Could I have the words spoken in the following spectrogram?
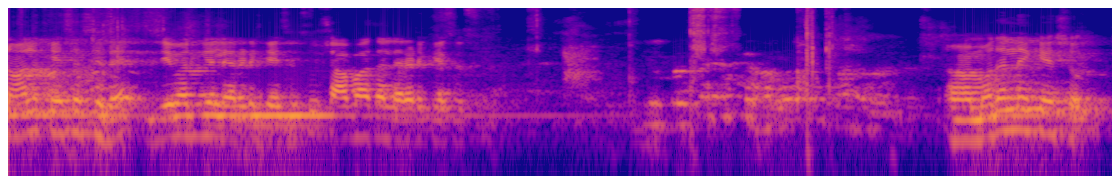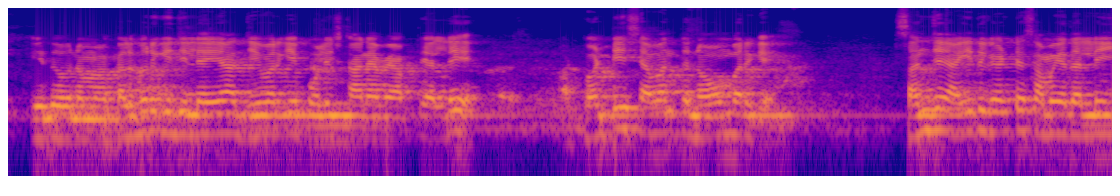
ನಾಲ್ಕು ಕೇಸಸ್ ಇದೆ. ಜೀವರ್ಗಿಯಲ್ಲಿ ಎರಡು ಕೇಸಸ್ ಶಾಬಾದಲ್ಲಿ ಎರಡು ಕೇಸಸ್ ಮೊದಲನೇ ಕೇಸು ಇದು ನಮ್ಮ ಕಲಬುರಗಿ ಜಿಲ್ಲೆಯ ಜೀವರ್ಗಿ ಪೊಲೀಸ್ ಠಾಣೆ ವ್ಯಾಪ್ತಿಯಲ್ಲಿ ಟ್ವೆಂಟಿ ಸೆವೆಂತ್ ನವೆಂಬರ್ಗೆ ಸಂಜೆ ಐದು ಗಂಟೆ ಸಮಯದಲ್ಲಿ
